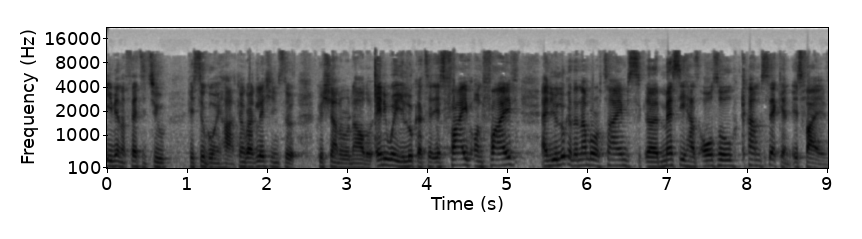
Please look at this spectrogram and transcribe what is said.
Even at 32, he's still going hard. Congratulations to Cristiano Ronaldo. Anyway, you look at it, it's five on five, and you look at the number of times uh, Messi has also come second. It's five.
